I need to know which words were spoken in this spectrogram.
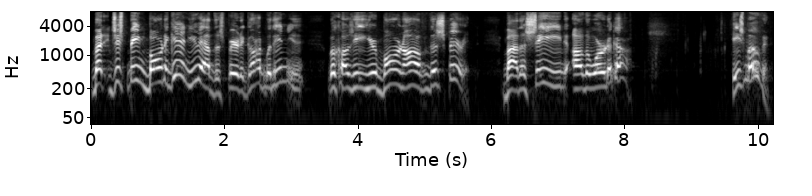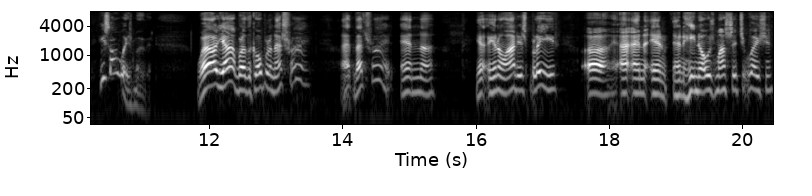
But just being born again, you have the Spirit of God within you because he, you're born of the Spirit by the seed of the Word of God. He's moving. He's always moving. Well, yeah, Brother Copeland, that's right. That, that's right. And, uh, yeah, you know, I just believe uh, and, and, and He knows my situation.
